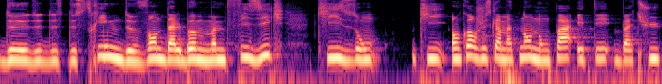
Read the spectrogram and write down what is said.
de, de, de, streams, de vente d'albums, même physiques, qui, qui encore jusqu'à maintenant n'ont pas été battus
